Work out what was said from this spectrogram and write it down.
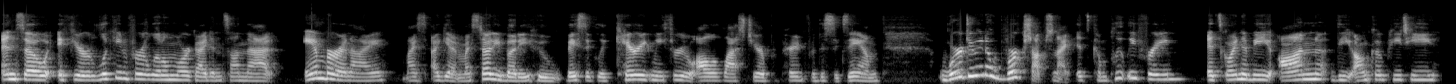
And so if you're looking for a little more guidance on that, Amber and I, my again, my study buddy who basically carried me through all of last year preparing for this exam, we're doing a workshop tonight. It's completely free. It's going to be on the OncoPT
